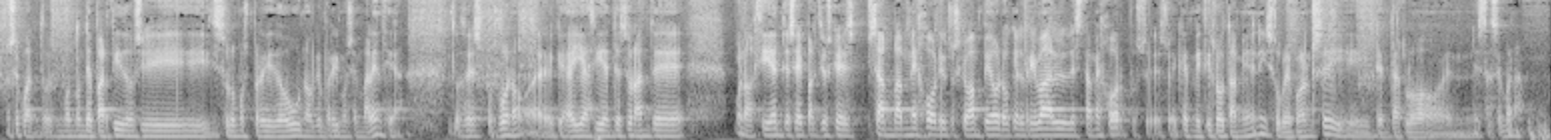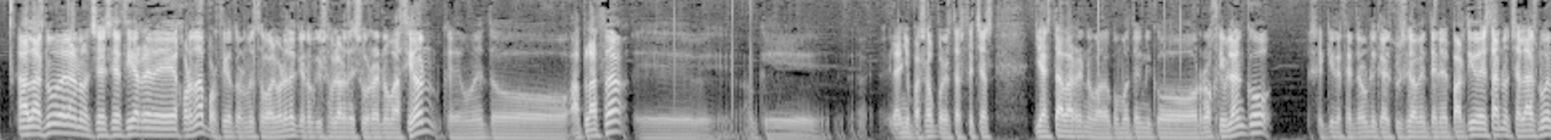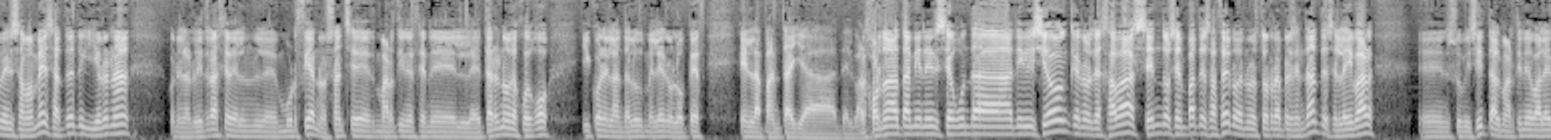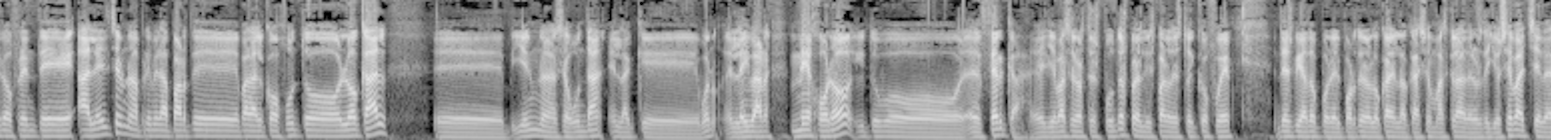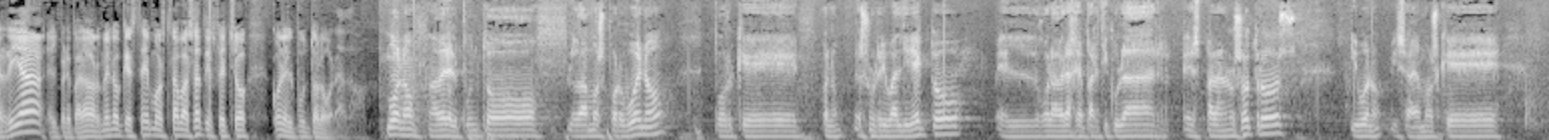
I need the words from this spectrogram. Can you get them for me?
no sé cuántos, un montón de partidos y solo hemos perdido uno que perdimos en Valencia. Entonces, pues bueno, eh, que hay accidentes durante, bueno, accidentes, hay partidos que van mejor y otros que van peor o que el rival está mejor, pues eso hay que admitirlo también y sobreponerse e intentarlo en esta semana. A las nueve de la noche ese cierre de jornada, por cierto, Ernesto Valverde que no quiso hablar de su renovación, que de momento aplaza, eh, aunque el año pasado, por estas fechas, ya estaba renovado como técnico rojo y blanco. Se quiere centrar única y exclusivamente en el partido de esta noche a las 9 en Samamés, Atlético y Llorona, con el arbitraje del murciano Sánchez Martínez en el terreno de juego y con el andaluz Melero López en la pantalla del bar. Jornada también en segunda división que nos dejaba sendos empates a cero de nuestros representantes. El Eibar en su visita al Martínez Valero frente al Elche, en una primera parte para el conjunto local eh, y en una segunda en la que bueno el Leibar mejoró y tuvo eh, cerca el llevarse los tres puntos, pero el disparo de Stoico fue desviado por el portero local en la ocasión más clara de los de Joseba Echeverría, el preparador menos que este mostraba satisfecho con el punto logrado. Bueno, a ver, el punto lo damos por bueno porque bueno es un rival directo, el golaveraje particular es para nosotros y bueno y sabemos que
